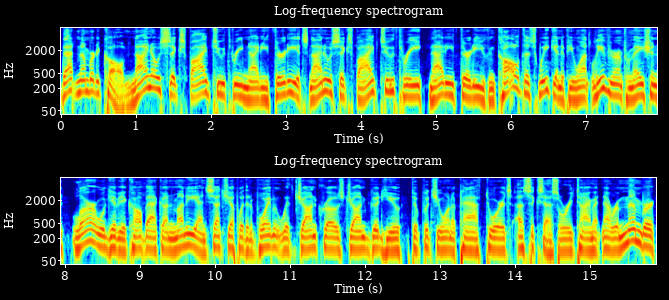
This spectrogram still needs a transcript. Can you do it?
That number to call 906 523 9030. It's 906 523 9030. You can call it this weekend if you want. Leave your information. Laura will give you a call back on Monday and set you up with an appointment with John Croze, John Goodhue to put you on a path towards a successful retirement. Now remember,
